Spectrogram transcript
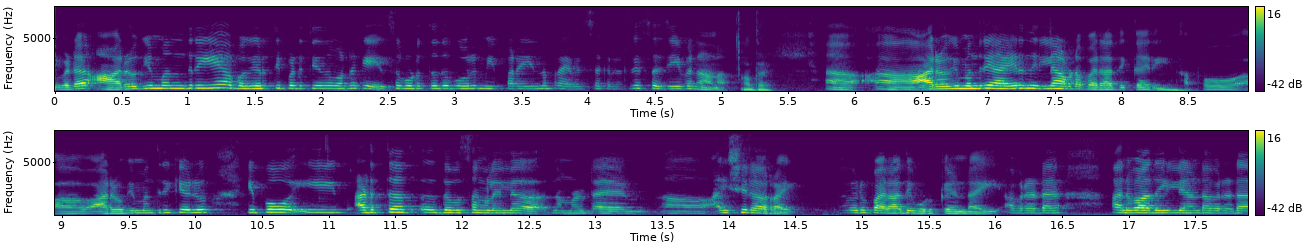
ഇവിടെ ആരോഗ്യമന്ത്രിയെ അപകീർത്തിപ്പെടുത്തി എന്ന് പറഞ്ഞ കേസ് കൊടുത്തത് പോലും ഈ പറയുന്ന പ്രൈവറ്റ് സെക്രട്ടറി സജീവനാണ്. ആരോഗ്യമന്ത്രി ആയിരുന്നില്ല അവിടെ പരാതിക്കാരി. അപ്പോൾ ആരോഗ്യമന്ത്രിക്ക് ഒരു ഇപ്പോൾ ഈ അടുത്ത ദിവസങ്ങളിൽ നമ്മളുടെ ഐശ്വര്യ റായ് ഒരു പരാതി കൊടുക്കുകയുണ്ടായി. അവരുടെ അനുവാദം ഇല്ലാണ്ട് അവരുടെ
